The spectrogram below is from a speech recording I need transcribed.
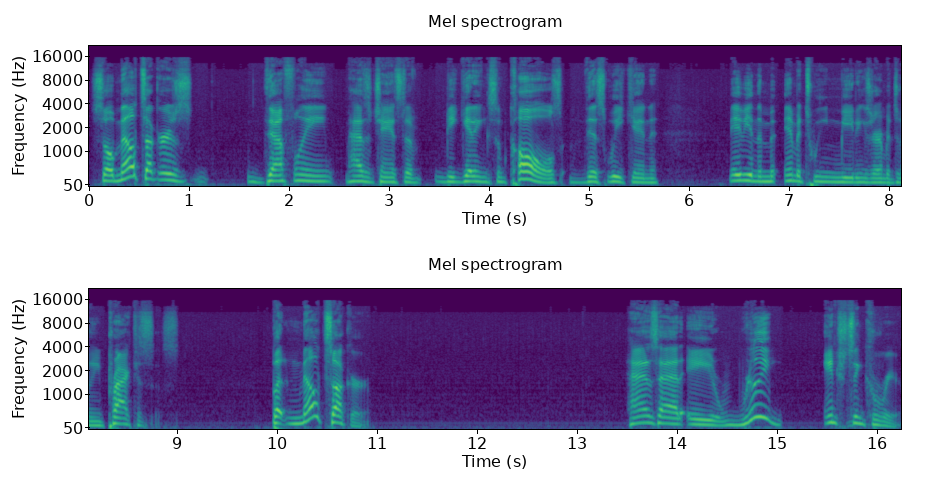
So Mel Tucker's definitely has a chance to be getting some calls this weekend, maybe in the in between meetings or in between practices. But Mel Tucker has had a really interesting career.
